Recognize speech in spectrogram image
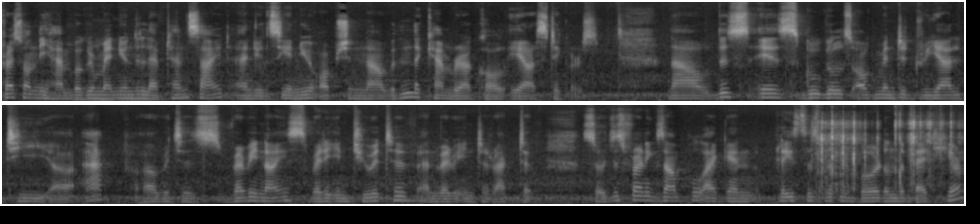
press on the hamburger menu on the left hand side and you'll see a new option now within the camera called AR stickers. Now this is Google's augmented reality uh, app uh, which is very nice very intuitive and very interactive. So just for an example I can place this little bird on the bed here.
